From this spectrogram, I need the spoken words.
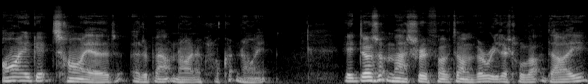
I get tired at about nine o'clock at night. It doesn't matter if I've done very little that day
